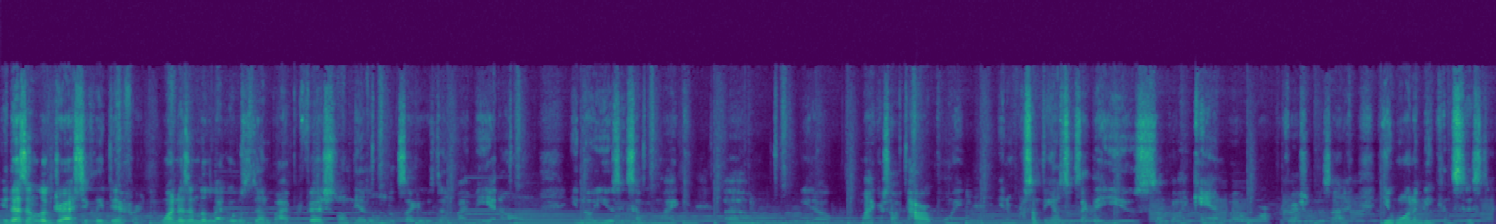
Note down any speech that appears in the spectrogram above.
it doesn't look drastically different. One doesn't look like it was done by a professional, and the other one looks like it was done by me at home, you know, using something like um, Microsoft PowerPoint and something else looks like they use something like Canva or professional design. You want to be consistent.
